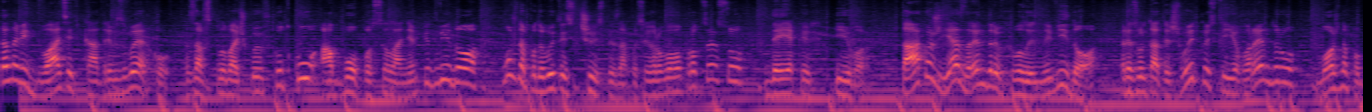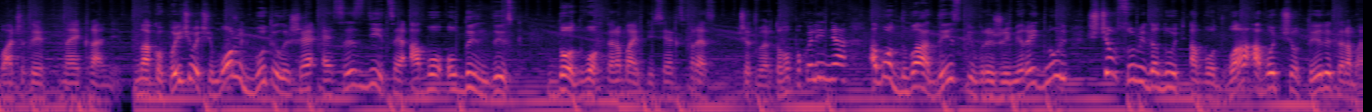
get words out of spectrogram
та навіть 20 кадрів зверху. За вспливачкою в кутку або посиланням під відео можна подивитись чистий запис ігрового процесу деяких ігор. Також я зрендерив хвилинне відео. Результати швидкості його рендеру можна побачити на екрані. Накопичувачі можуть бути лише SSD, це або один диск до 2 ТБ PCI Express четвертого покоління, або два диски в режимі RAID 0, що в сумі дадуть або 2, або 4 ТБ.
